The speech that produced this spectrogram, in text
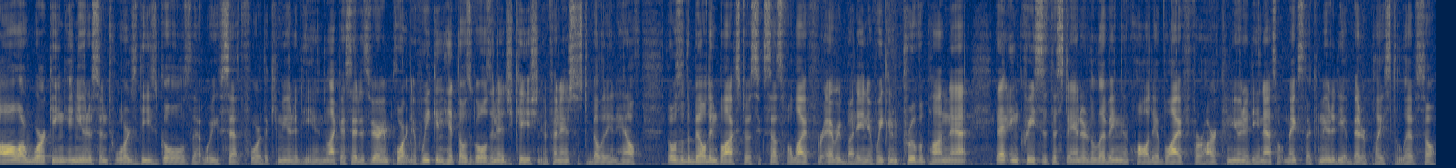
all are working in unison towards these goals that we've set for the community. And like I said, it's very important. If we can hit those goals in education and financial stability and health, those are the building blocks to a successful life for everybody. And if we can improve upon that, that increases the standard of living and quality of life for our community. And that's what makes the community a better place to live. So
